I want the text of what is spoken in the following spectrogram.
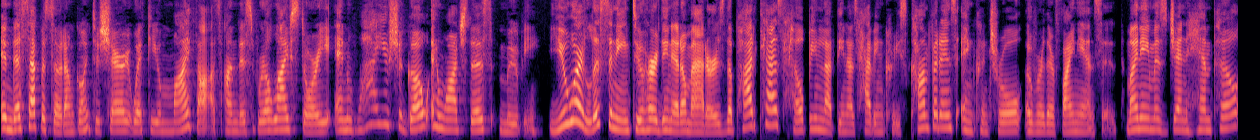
In this episode, I'm going to share with you my thoughts on this real life story and why you should go and watch this movie. You are listening to Her Dinero Matters, the podcast helping Latinas have increased confidence and control over their finances. My name is Jen Hemphill,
